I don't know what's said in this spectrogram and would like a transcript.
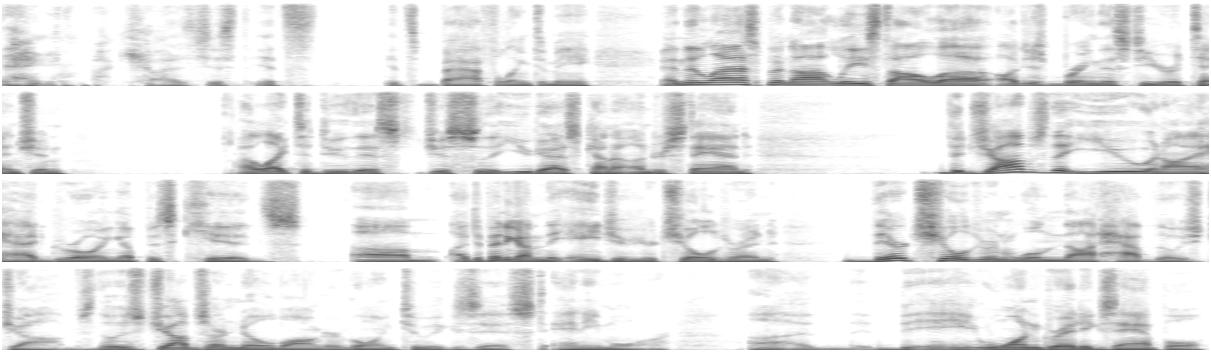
God, it's just it's it's baffling to me. And then last but not least, I'll uh, I'll just bring this to your attention. I like to do this just so that you guys kind of understand the jobs that you and I had growing up as kids. Um, uh, depending on the age of your children, their children will not have those jobs. Those jobs are no longer going to exist anymore. Uh, one great example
